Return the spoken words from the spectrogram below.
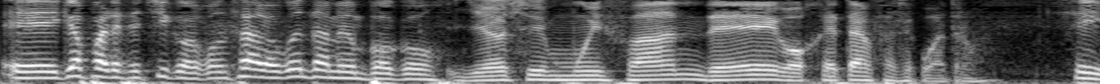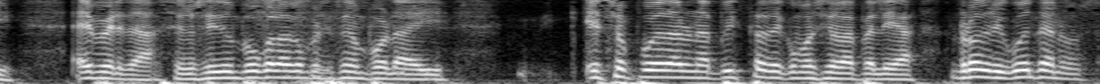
Eh, ¿Qué os parece chicos? Gonzalo, cuéntame un poco. Yo soy muy fan de Gogeta en fase 4. Sí, es verdad, se nos ha ido un poco la conversación por ahí. Eso puede dar una pista de cómo ha sido la pelea. Rodri, cuéntanos.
